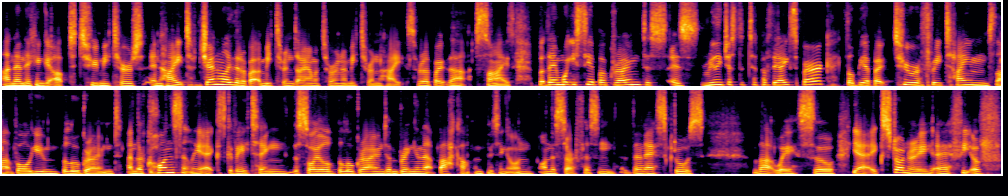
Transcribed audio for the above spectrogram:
And then they can get up to two meters in height. Generally, they're about a meter in diameter and a meter in height, so they're about that size. But then what you see above ground is, is really just the tip of the iceberg. There'll be about two or three times that volume below ground, and they're constantly excavating the soil below ground and bringing that back up and putting it on on the surface, and the nest grows that way. So yeah, extraordinary uh, feat of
